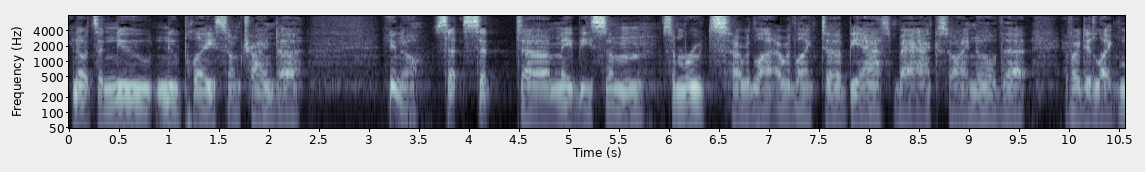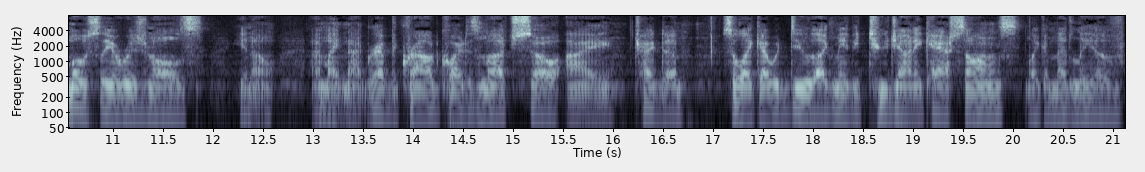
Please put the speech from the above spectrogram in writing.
you know it's a new new place. So I'm trying to, you know, set set uh, maybe some some roots I would like I would like to be asked back. So I know that if I did like mostly originals, you know, I might not grab the crowd quite as much. So I tried to so like I would do like maybe two Johnny Cash songs, like a medley of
